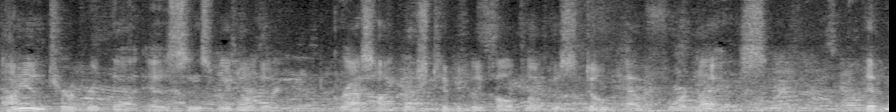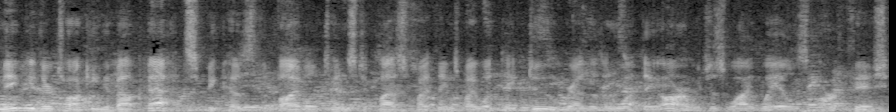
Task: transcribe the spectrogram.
I interpret that as since we know that grasshoppers, typically called locusts, don't have four legs, that maybe they're talking about bats because the Bible tends to classify things by what they do rather than what they are, which is why whales are fish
